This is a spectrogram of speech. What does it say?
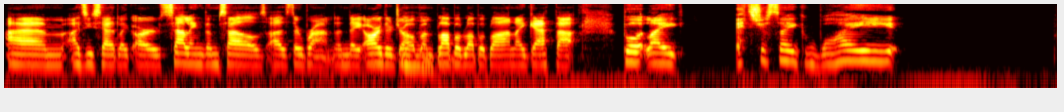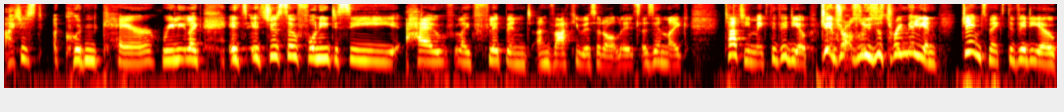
um, as you said, like are selling themselves as their brand and they are their job and blah blah blah blah blah. And I get that, but like, it's just like why I just I couldn't care really. Like it's it's just so funny to see how like flippant and vacuous it all is. As in like Tati makes the video, James Charles loses three million. James makes the video,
